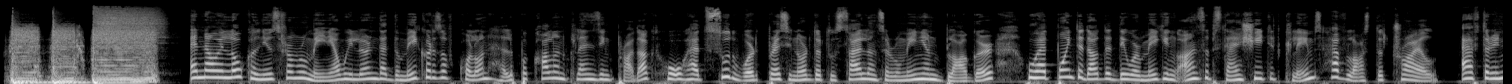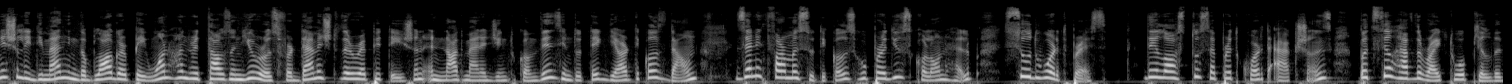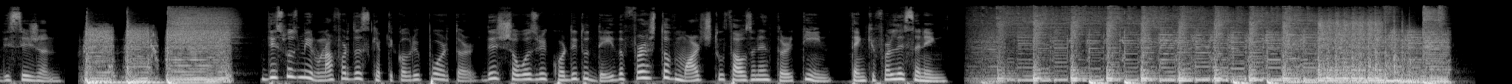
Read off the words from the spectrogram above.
And now in local news from Romania, we learned that the makers of Colon Help, a colon cleansing product, who had sued WordPress in order to silence a Romanian blogger who had pointed out that they were making unsubstantiated claims, have lost the trial. After initially demanding the blogger pay 100,000 euros for damage to their reputation and not managing to convince him to take the articles down, Zenith Pharmaceuticals, who produced Colon Help, sued WordPress. They lost two separate court actions, but still have the right to appeal the decision. This was Miruna for The Skeptical Reporter. This show was recorded today, the 1st of March 2013. Thank you for listening.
